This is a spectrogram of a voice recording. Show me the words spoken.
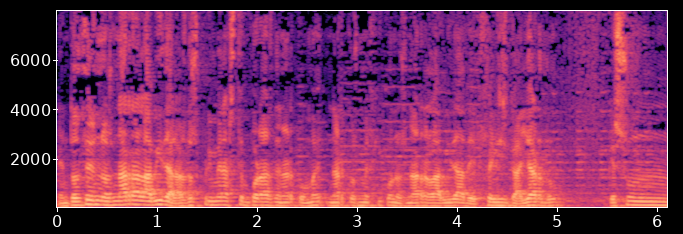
Entonces nos narra la vida, las dos primeras temporadas de Narco- Narcos México nos narra la vida de Félix Gallardo, que es un...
